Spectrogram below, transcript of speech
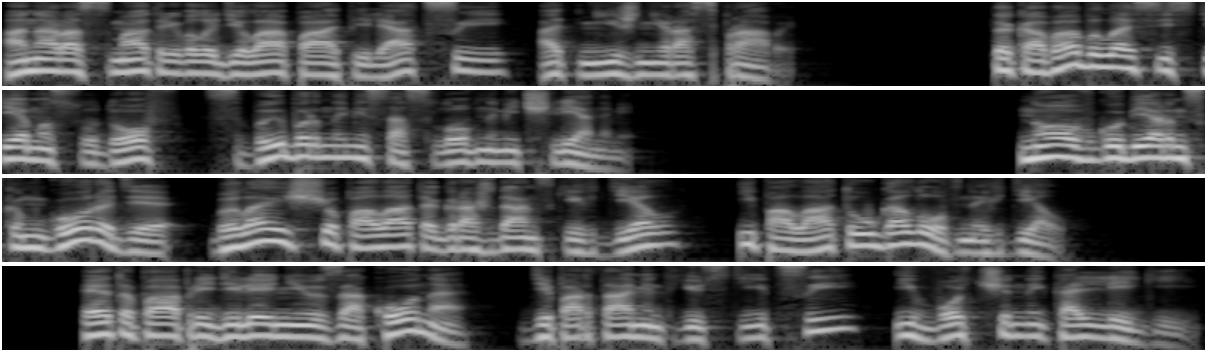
она рассматривала дела по апелляции от нижней расправы. Такова была система судов с выборными сословными членами. Но в губернском городе была еще палата гражданских дел и палата уголовных дел. Это по определению закона департамент юстиции и вотчинной коллегии.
